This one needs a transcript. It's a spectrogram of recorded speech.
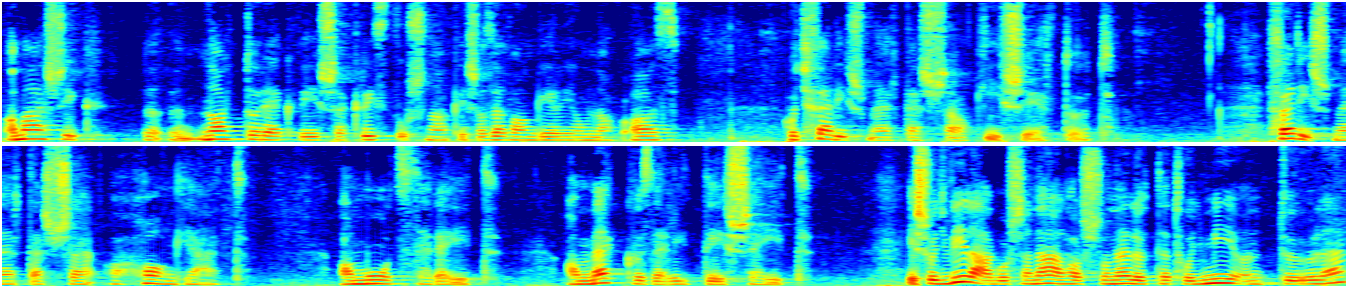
A másik nagy törekvése Krisztusnak és az evangéliumnak az, hogy felismertesse a kísértőt. Felismertesse a hangját, a módszereit, a megközelítéseit, és hogy világosan állhasson előtted, hogy mi jön tőle,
